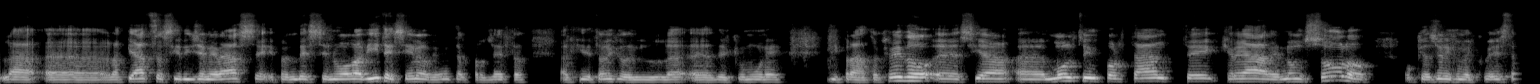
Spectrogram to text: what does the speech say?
la, uh, la, piazza si rigenerasse e prendesse nuova vita insieme ovviamente al progetto architettonico del, uh, del comune di Prato. Credo uh, sia molto importante creare non solo occasioni come questa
